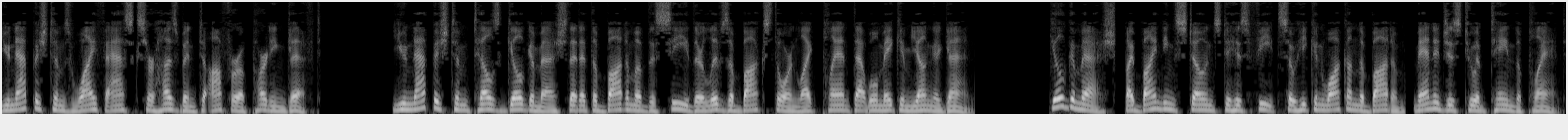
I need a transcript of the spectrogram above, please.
Utnapishtim's wife asks her husband to offer a parting gift. Utnapishtim tells Gilgamesh that at the bottom of the sea there lives a boxthorn-like plant that will make him young again. Gilgamesh, by binding stones to his feet so he can walk on the bottom, manages to obtain the plant.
